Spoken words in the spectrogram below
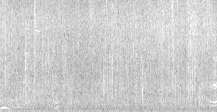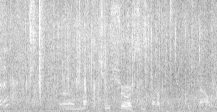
Uh, i'm not too sure. Some kind of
